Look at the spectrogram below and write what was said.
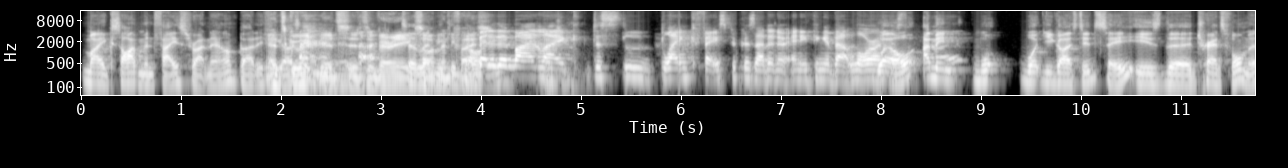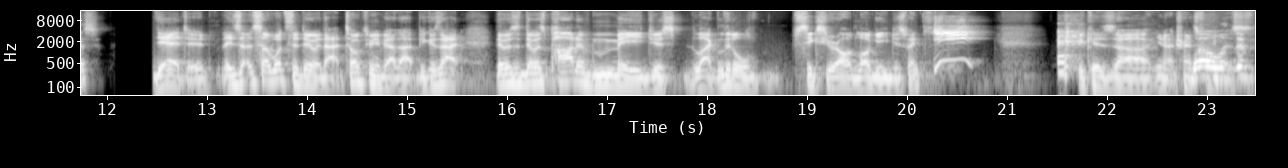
my excitement face right now. But if It's you guys good. It's it's a very to excitement face. going. Better than my like just blank face because I don't know anything about Laura. I'm just well, I mean, what what you guys did see is the Transformers. Yeah, dude. Is- So what's the deal with that? Talk to me about that because that there was there was part of me just like little six year old Loggy just went because uh, you know Transformers. the- the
